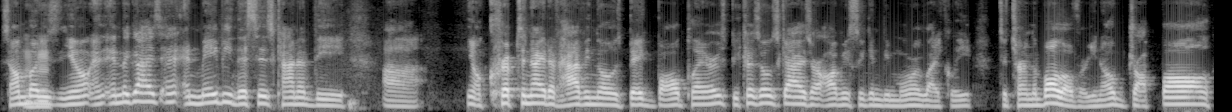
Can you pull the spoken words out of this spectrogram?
Somebody's, mm-hmm. you know, and, and the guys, and, and, maybe this is kind of the uh you know kryptonite of having those big ball players because those guys are obviously going to be more likely to turn the ball over you know drop ball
